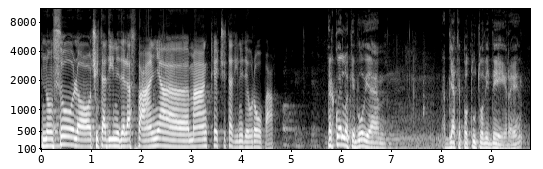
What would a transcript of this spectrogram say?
non solo cittadini della Spagna, ma anche cittadini d'Europa. Per quello che voi abbiate potuto vedere,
